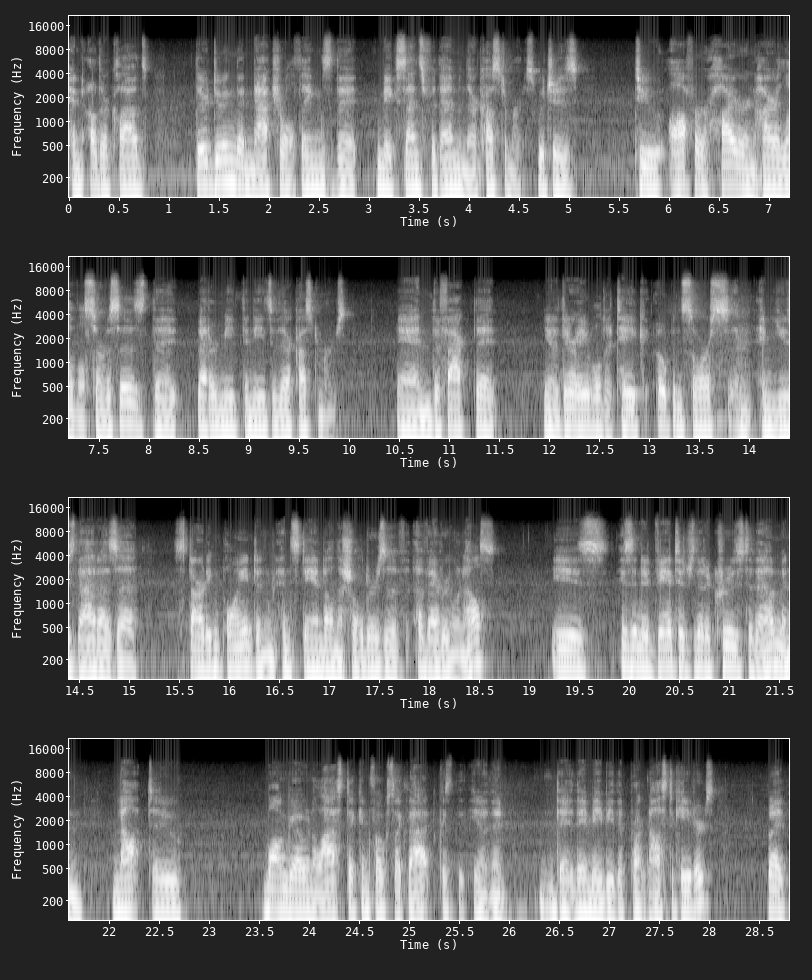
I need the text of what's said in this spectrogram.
and other clouds they're doing the natural things that make sense for them and their customers, which is to offer higher and higher level services that better meet the needs of their customers. And the fact that you know they're able to take open source and, and use that as a starting point and, and stand on the shoulders of, of everyone else is is an advantage that accrues to them and not to Mongo and Elastic and folks like that because you know they, they, they may be the prognosticators, but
